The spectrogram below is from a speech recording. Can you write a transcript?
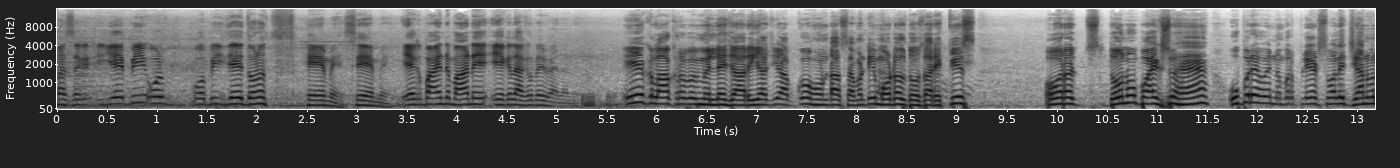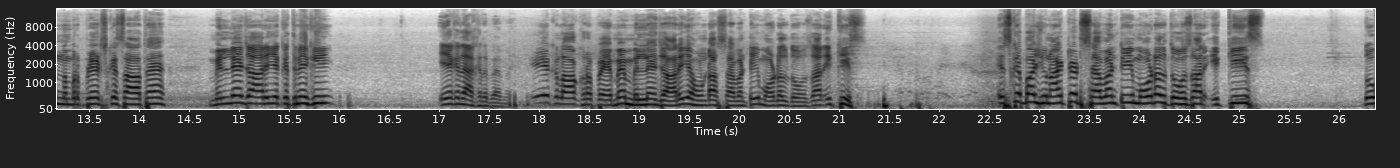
मस ये भी और वो भी ये दोनों सेम है सेम है। एक डिमांड है एक लाख रुपये फाइनल है। एक लाख रुपए मिलने जा रही है जी आपको होंडा 70 मॉडल 2021 और दोनों बाइक्स जो हैं उभरे हुए नंबर प्लेट्स वाले जैनवन नंबर प्लेट्स के साथ हैं। मिलने जा रही है कितने की? एक लाख रुपये में। एक लाख रुपए में मिलने जा रही है होंडा 70 मॉडल 2021 इसके बाद यूनाइटेड 70 मॉडल 2021 तो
